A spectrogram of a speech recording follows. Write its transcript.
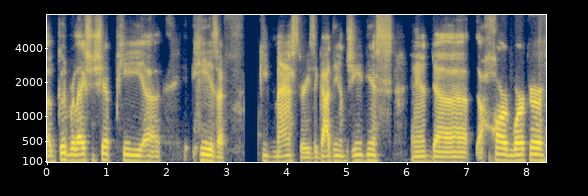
a good relationship. He uh, he is a fucking master. He's a goddamn genius and uh, a hard worker,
